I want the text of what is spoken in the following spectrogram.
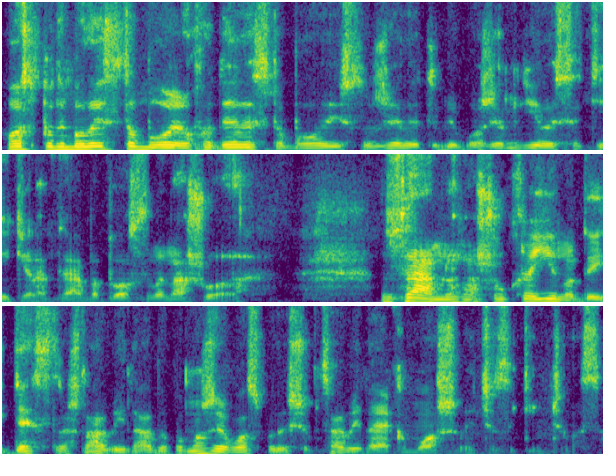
Господи, були з тобою, ходили з тобою і служили тобі, Боже. Надіялися тільки на тебе. Благослови нашу землю, нашу Україну, де йде страшна війна. Допоможи, Господи, щоб ця війна якомога швидше закінчилася.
